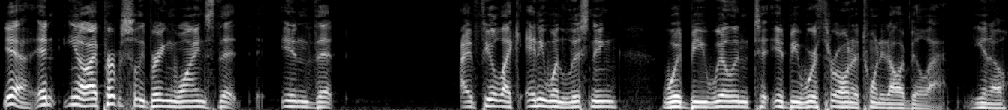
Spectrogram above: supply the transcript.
Yeah, and you know, I purposefully bring wines that in that I feel like anyone listening would be willing to. It'd be worth throwing a twenty dollar bill at. You know,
